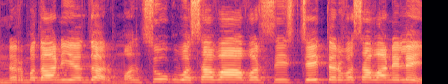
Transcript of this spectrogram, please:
નર્મદાની અંદર. મનસુખ વસાવા વર્સિસ ચૈતર વસાવાને લઈ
